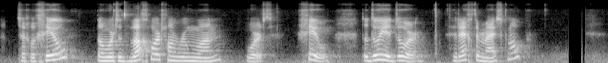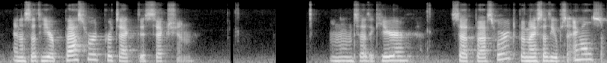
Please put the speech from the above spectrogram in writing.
Dan zeggen we geel. Dan wordt het wachtwoord van room 1 wordt geel. Dat doe je door rechtermuisknop. En dan staat hier password protect this section. En dan zet ik hier set password. Bij mij staat hij op zijn Engels.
